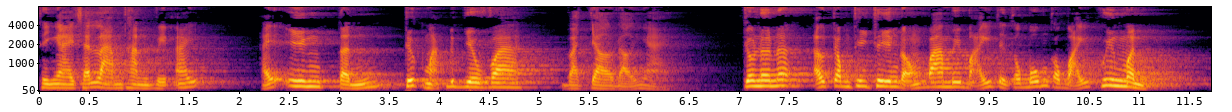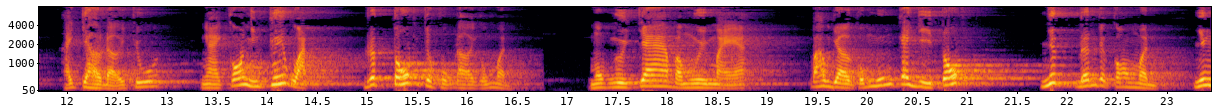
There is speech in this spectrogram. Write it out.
thì Ngài sẽ làm thành việc ấy. Hãy yên tĩnh trước mặt Đức Giêsu va và chờ đợi Ngài. Cho nên á, ở trong Thi Thiên đoạn 37 từ câu 4 câu 7 khuyên mình hãy chờ đợi Chúa. Ngài có những kế hoạch rất tốt cho cuộc đời của mình. Một người cha và người mẹ bao giờ cũng muốn cái gì tốt nhất đến cho con mình, nhưng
